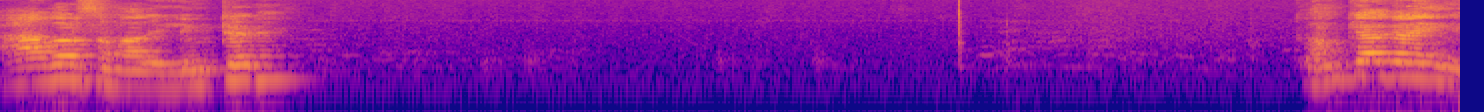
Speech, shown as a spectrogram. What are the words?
आवर्स हमारे लिमिटेड है। तो हम क्या करेंगे?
